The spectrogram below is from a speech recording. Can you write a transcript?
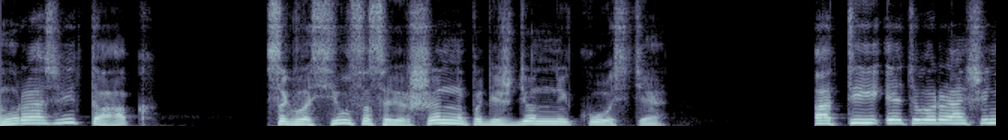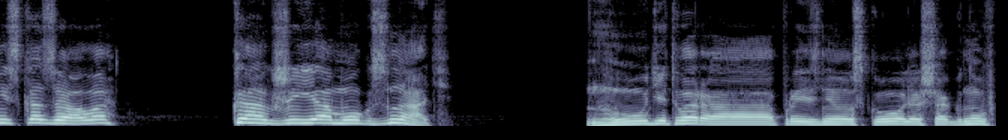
«Ну, разве так?» — согласился совершенно побежденный Костя. «А ты этого раньше не сказала? Как же я мог знать?» «Ну, детвора», — произнес Коля, шагнув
